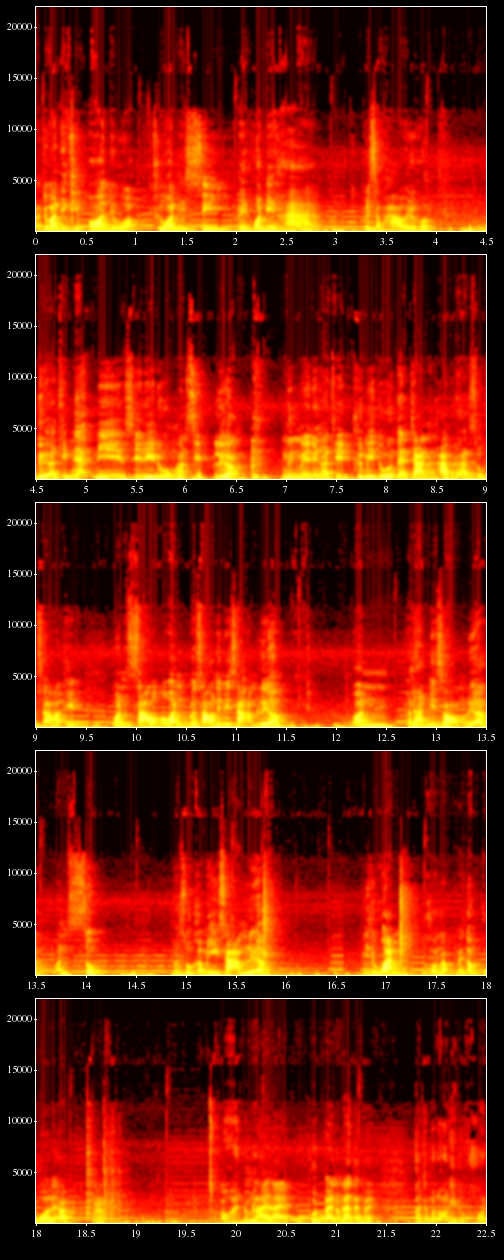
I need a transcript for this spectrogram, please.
ปัจจุบันที่คลิปออนอยู่อะคือวันที่สี่เอ้ยวันที่ห้าพฤษภาคมไว้ทุกคนเดือนอาทิตย์เนี้ยมีซีรีส์ดูประมาณสิบเรื่องหนึ่งในหนึ่งอาทิตย์คือมีดูตั้งแต่จันทร์อังคารพฤหัสศุกร์เสาร์อาทิตย์วันเสาร์กับวันวันเสาร์นี่มีสามเรื่อง วันพฤหัสมีสองเรื่อง วันศุกร์วันศุกร์ก็มีอีกสามเรื่อง มีทุกวันทุกคนแบบไม่ต้องกลัวเลยครับอะโอ้ยน้ำลายไหลพูดไปน้ำลายแต่ไปเราจะมาลองนี่ทุกคน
